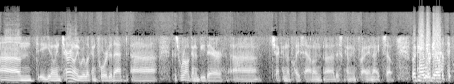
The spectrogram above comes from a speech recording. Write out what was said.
um, you know, internally we're looking forward to that because uh, we're all going to be there uh, checking the place out on uh, this coming Friday night. So, looking and forward you'll to, be able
